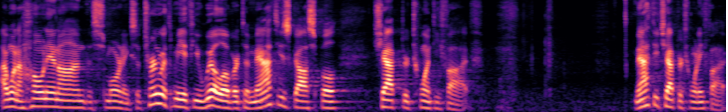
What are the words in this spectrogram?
I want to hone in on this morning. So turn with me if you will over to Matthew's Gospel chapter 25. Matthew chapter 25.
